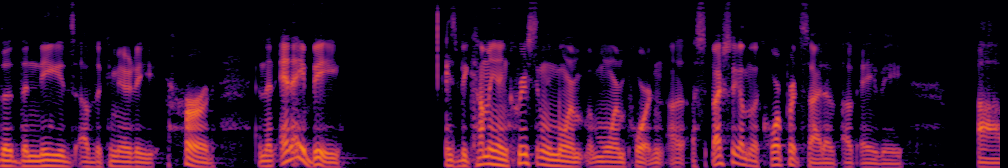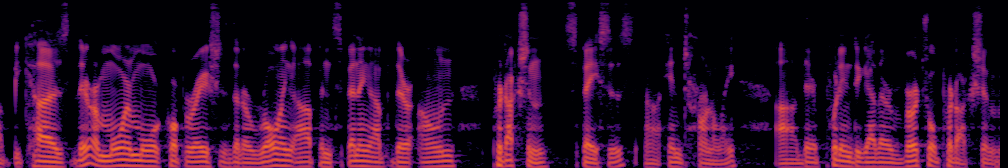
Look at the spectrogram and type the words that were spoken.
the the needs of the community heard. And then NAB is becoming increasingly more more important, uh, especially on the corporate side of, of AV, uh, because there are more and more corporations that are rolling up and spinning up their own production spaces uh, internally. Uh, they're putting together virtual production,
